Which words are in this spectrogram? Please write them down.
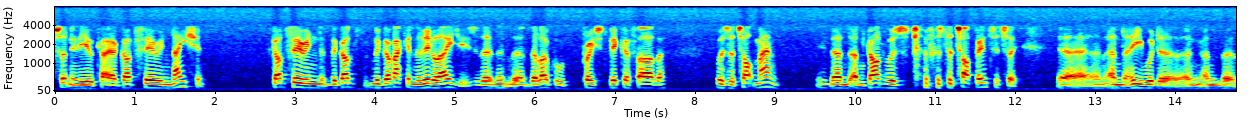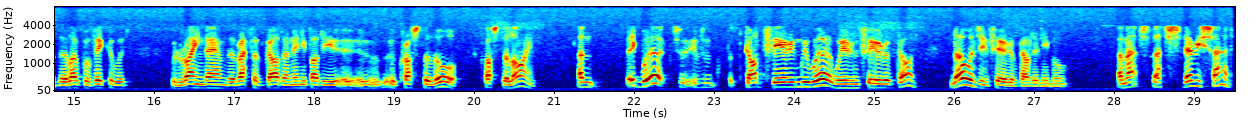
certainly in the UK, a God-fearing nation. God-fearing, the God, we go back in the Middle Ages, the, the, the local priest, vicar, father was the top man, and, and God was was the top entity, and, and he would, uh, and, and the, the local vicar would would rain down the wrath of God on anybody who, who, crossed the law, crossed the line, and it worked. God-fearing we were. We were in fear of God. No one's in fear of God anymore, and that's that's very sad.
